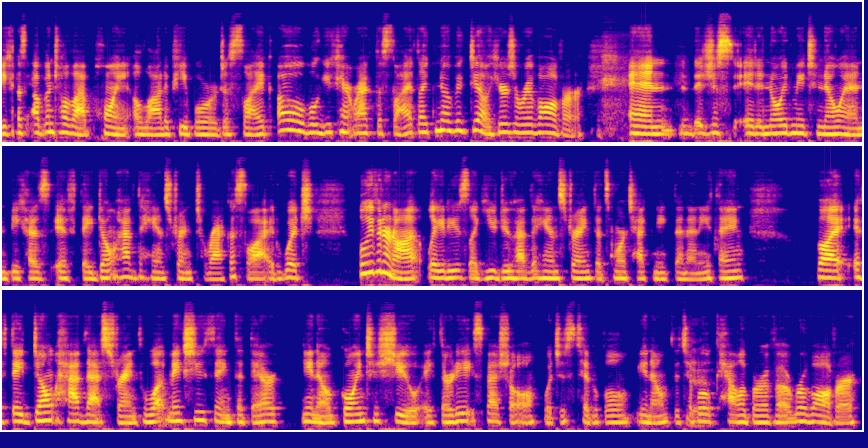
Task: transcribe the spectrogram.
Because up until that point, a lot of people were just like, "Oh, well, you can't rack the slide. Like, no big deal. Here's a revolver." and it just it annoyed me to no end because if they don't have the hand strength to rack a slide, which believe it or not, ladies, like you do have the hand strength, it's more technique than anything. But if they don't have that strength, what makes you think that they're you know, going to shoot a 38 special, which is typical, you know, the typical yeah. caliber of a revolver.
